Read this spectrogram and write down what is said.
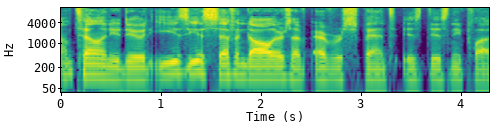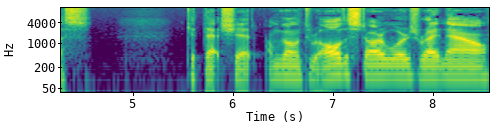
I'm telling you, dude, easiest seven dollars I've ever spent is Disney Plus. Get that shit. I'm going through all the Star Wars right now.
